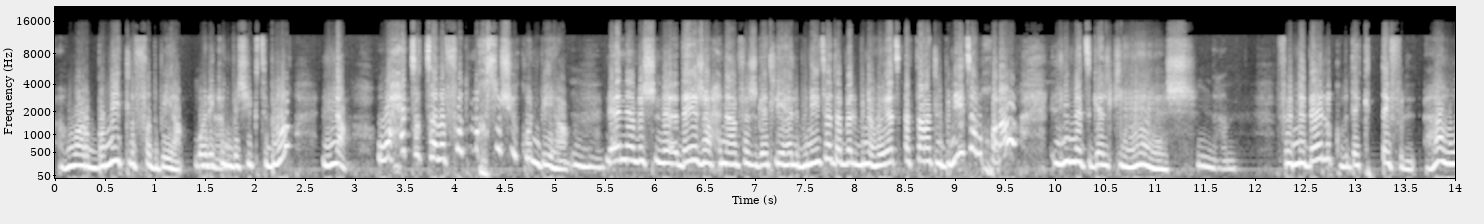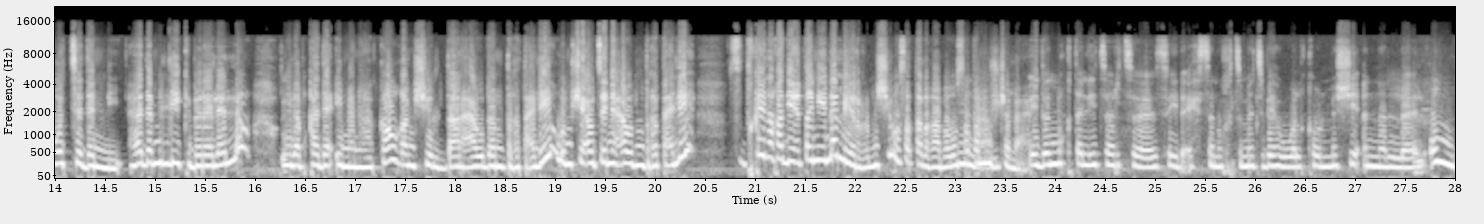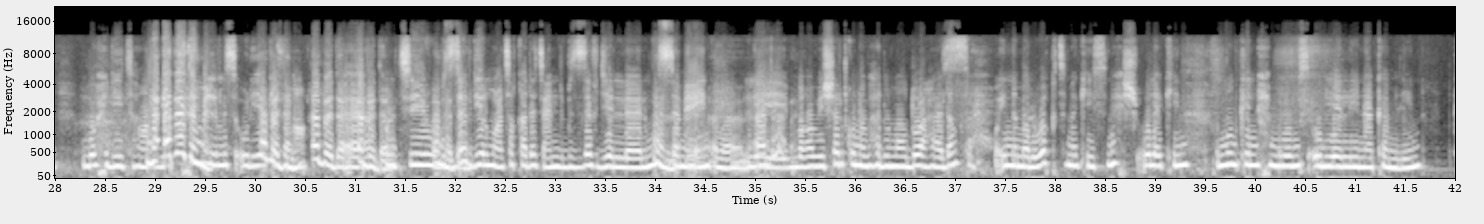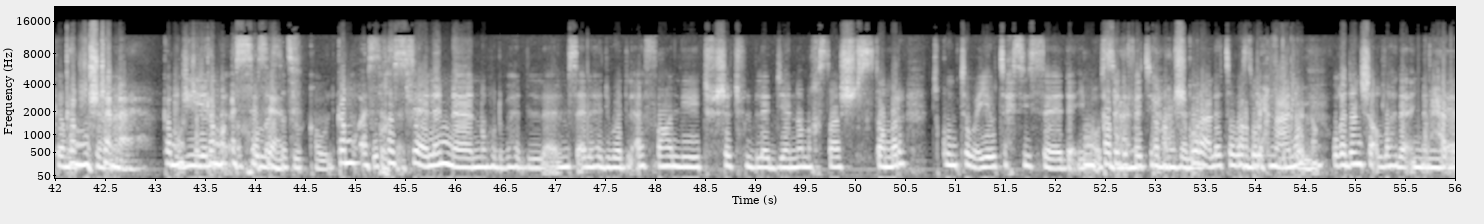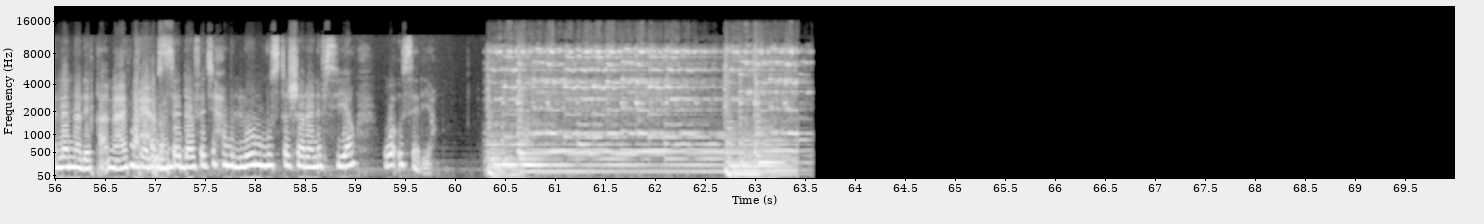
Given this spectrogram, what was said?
هو ربما يتلفظ بها ولكن نعم. باش يكتبها لا. وحتى التلفظ ما خصوش يكون بها. لأن باش ديجا حنا فاش قالت ليها البنيتة دابا البنه هي تاثرت البنيتة الأخرى اللي ما تقالت لهاش نعم. فما بالك بداك الطفل؟ ها هو التدني. هذا ملي كبر لالا وإلا بقى دائما هكا وغنمشي للدار عاوده نضغط عليه ونمشي عاوتاني عاود نضغط عليه. صدقيني غادي يعطيني نمر ماشي وسط الغابة وسط المجتمع. إذا النقطة اللي ثارت سيدة إحسان وختمت بها هو القول ماشي أن ال- الأم بوحديتها لا،. تحمل المسؤولية ما، أبداً، آه، أبداً، قلتي. وبزاف ديال المعتقدات عند بزاف ديال المستمعين اللي بغاو يشاركونا بهذا الموضوع هذا. صح. وإنما الوقت ما كيسمحش ولكن ممكن نحملوا المسؤولية لينا كاملين. كمجتمع كمجتمع كمؤسسات القول كمؤسسات وخاص فعلا النهوض بهذه المسألة هذه وهذه الافه اللي تفشت في البلاد ديالنا ما خصهاش تستمر تكون توعية وتحسيس دائمه طبعاً، والسيده فاتحة مشكورة. على تواصلك معنا. وغدا إن شاء الله دائما. لنا لقاء معك. الاستاذه فاتحة ملول مستشارة نفسية وأسرية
